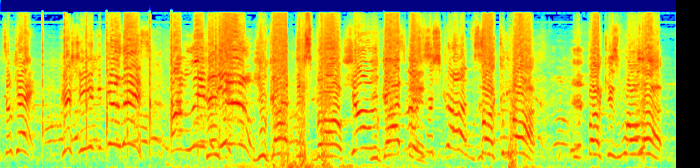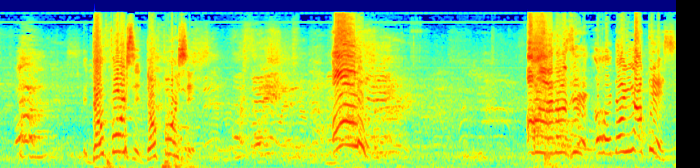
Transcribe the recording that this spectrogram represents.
It's okay! Christian, you can do this! I believe in you! You got this, bro. Show you got this. for scrubs! Fuck him up. Fuck his world up. Don't force it. Don't force it. Oh! Oh, that was it! Oh, no, you got this!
